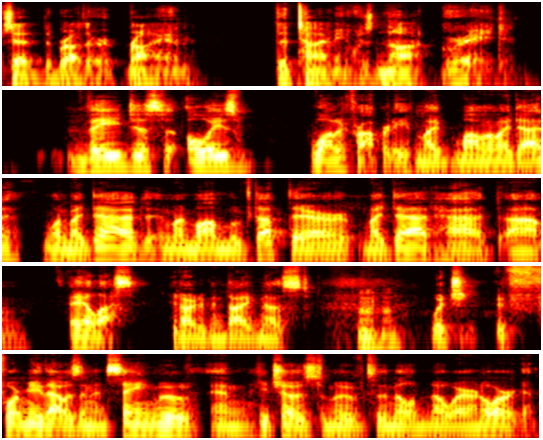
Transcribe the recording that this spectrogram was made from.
said the brother, Ryan, the timing was not great. They just always wanted property. My mom and my dad. When my dad and my mom moved up there, my dad had um, ALS. He'd already been diagnosed, Mm-hmm. which if, for me that was an insane move. And he chose to move to the middle of nowhere in Oregon.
